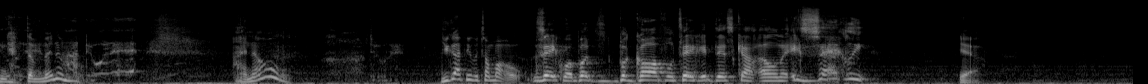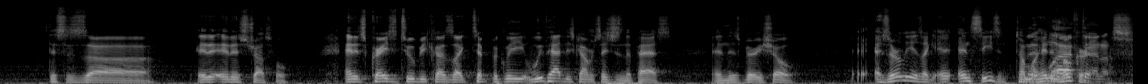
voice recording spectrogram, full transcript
At the minimum. i'm doing it i know. You got people talking about. Zaquan, but but Goff will take a discount element. Exactly. Yeah. This is uh, it it is stressful, and it's crazy too because like typically we've had these conversations in the past, in this very show, as early as like in, in season talking about They Hendon laughed Hooker. at us.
